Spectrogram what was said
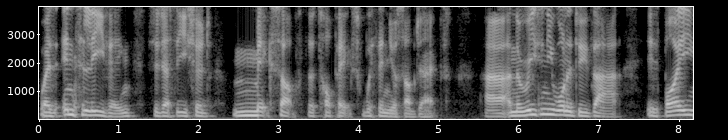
whereas interleaving suggests that you should mix up the topics within your subject. Uh, and the reason you want to do that is by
